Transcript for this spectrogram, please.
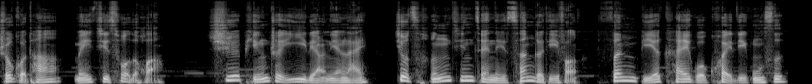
如果他没记错的话，薛平这一两年来就曾经在那三个地方分别开过快递公司。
